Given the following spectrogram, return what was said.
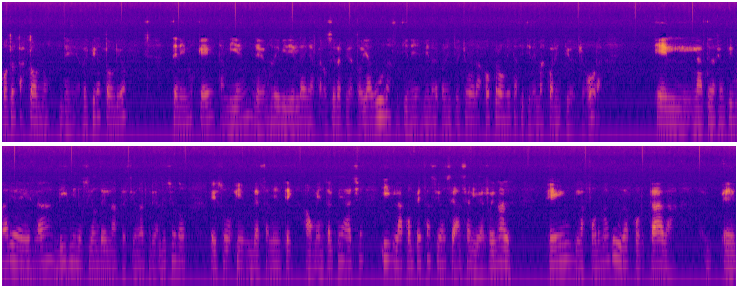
otro trastorno de respiratorio tenemos que también debemos dividirla en alcalosis respiratoria aguda si tiene menos de 48 horas o crónica si tiene más 48 horas. la alteración primaria es la disminución de la presión arterial de CO2, eso inversamente aumenta el pH y la compensación se hace a nivel renal. En la forma aguda, por cada 2 eh,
